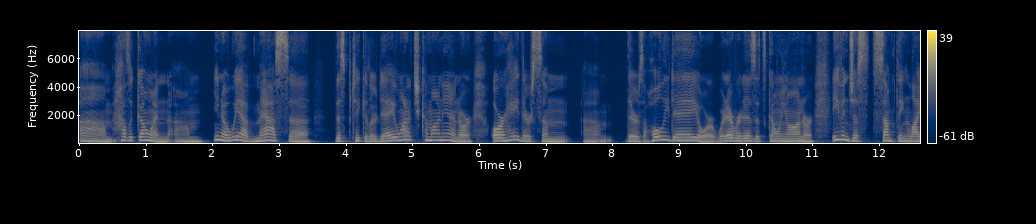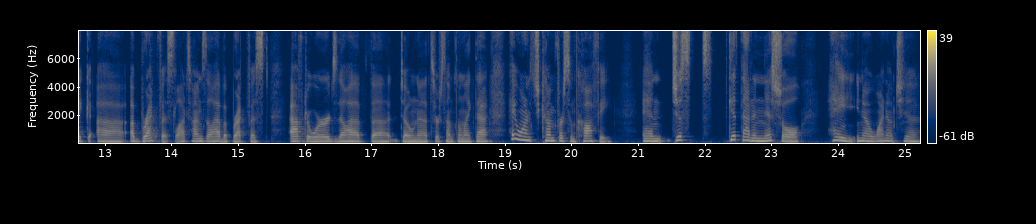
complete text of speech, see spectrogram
um, how's it going? Um, you know, we have mass uh, this particular day. Why don't you come on in?" Or or hey, there's some um, there's a holy day or whatever it is that's going on, or even just something like uh, a breakfast. A lot of times they'll have a breakfast afterwards. They'll have uh, donuts or something like that. Hey, why don't you come for some coffee? And just get that initial, hey, you know, why don't you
